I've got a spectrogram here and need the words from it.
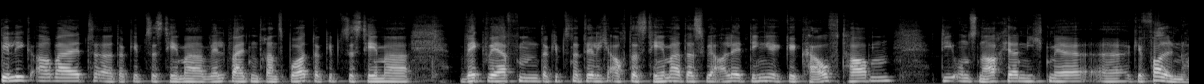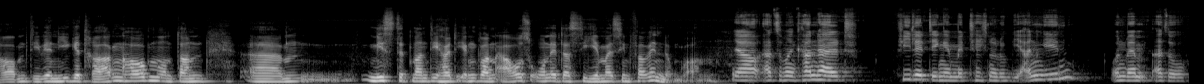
Billigarbeit, äh, da gibt es das Thema weltweiten Transport, da gibt es das Thema Wegwerfen, da gibt es natürlich auch das Thema, dass wir alle Dinge gekauft haben, die uns nachher nicht mehr äh, gefallen haben, die wir nie getragen haben und dann ähm, mistet man die halt irgendwann aus, ohne dass die jemals in Verwendung waren. Ja, also man kann halt viele Dinge mit Technologie angehen und wenn, also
